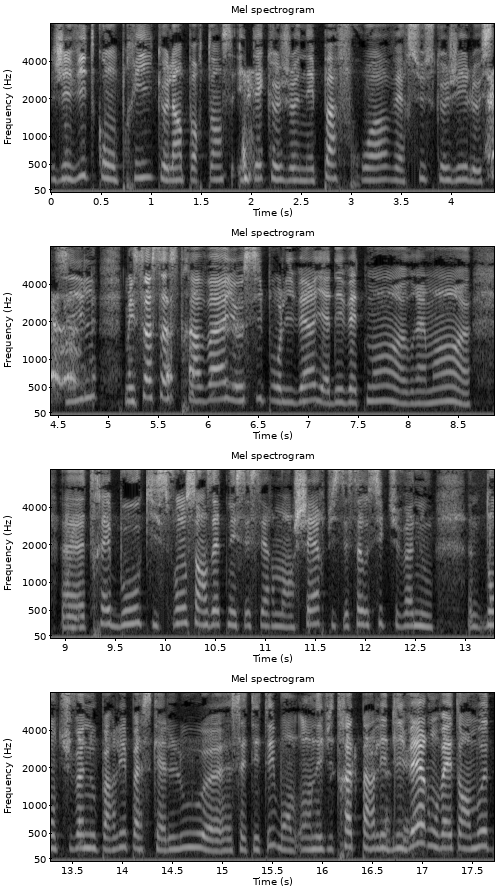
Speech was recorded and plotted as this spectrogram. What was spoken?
J'ai vite compris que l'importance était que je n'ai pas froid versus que j'ai le style. Mais ça, ça se travaille aussi pour l'hiver. Il y a des vêtements vraiment très beaux qui se font sans être nécessairement chers. Puis c'est ça aussi que tu vas nous, dont tu vas nous parler, Pascal Lou, cet été. Bon, on évite de parler de l'hiver. On va être en mode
